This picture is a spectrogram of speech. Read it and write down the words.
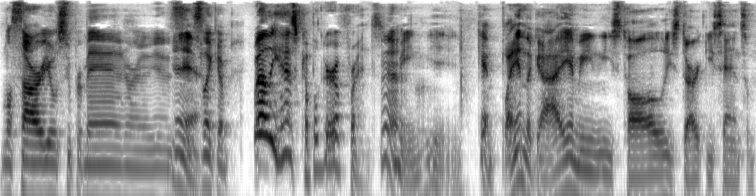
Lothario Superman, or it's, Yeah. it's like a Well, he has a couple girlfriends. I mean, you can't blame the guy. I mean, he's tall, he's dark, he's handsome.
